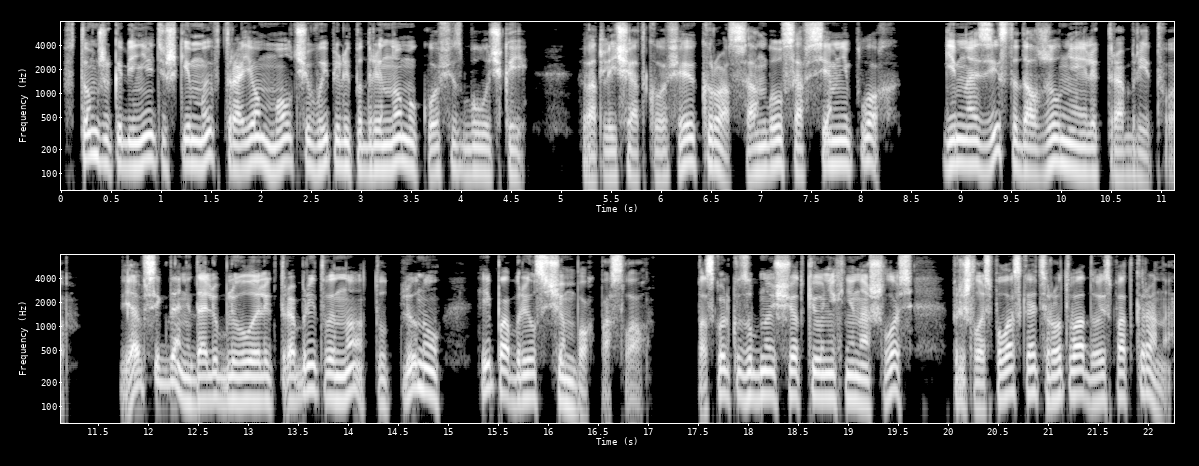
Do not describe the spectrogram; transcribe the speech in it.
В том же кабинетишке мы втроем молча выпили по дрянному кофе с булочкой. В отличие от кофе, круассан был совсем неплох. Гимназист одолжил мне электробритву. Я всегда недолюбливал электробритвы, но тут плюнул и побрился, чем Бог послал. Поскольку зубной щетки у них не нашлось, пришлось полоскать рот водой из-под крана.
